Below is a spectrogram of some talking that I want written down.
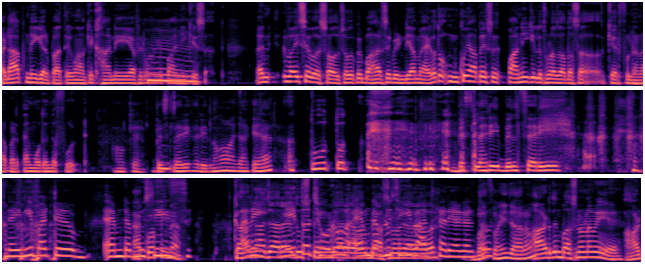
अडाप्ट नहीं कर पाते वहाँ के खाने या फिर वहाँ के पानी के हम्म। साथ एंड वैसे वर्स ऑल्सो अगर कोई बाहर से भी इंडिया में आएगा तो उनको यहाँ पे पानी के लिए थोड़ा ज़्यादा सा केयरफुल रहना पड़ता है more than the food okay Bisleri खरीद लूंगा वहाँ जाके यार तू तो बिस्लरी बिल्सरी नहीं नहीं बट एम डब्ल्यू सी कहाँ जा रहा है तो छोड़ो एमडब्ल्यूसी की बात करें अगर बस तो। वहीं जा रहा हूँ आठ दिन बार्सिलोना में ही है आठ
